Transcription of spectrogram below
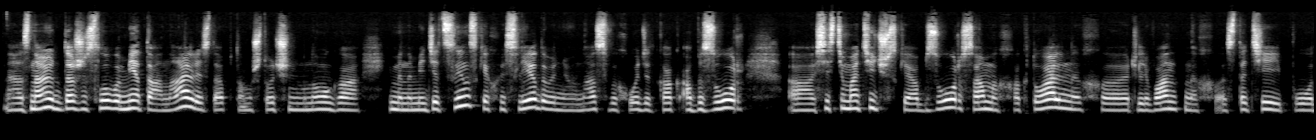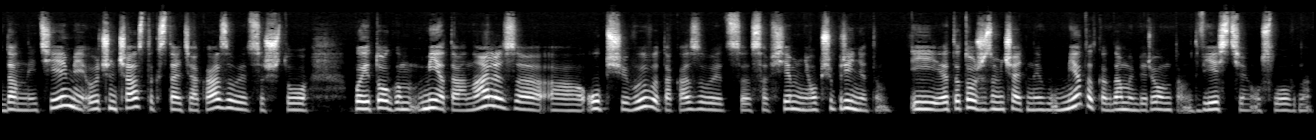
Э, знают даже слово метаанализ, да, потому что очень много именно медицинских исследований у нас выходит как обзор, э, систематический обзор самых актуальных, релевантных статей по данной теме. Очень часто, кстати, оказывается, что по итогам мета-анализа общий вывод оказывается совсем не общепринятым. И это тоже замечательный метод, когда мы берем там 200 условно,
